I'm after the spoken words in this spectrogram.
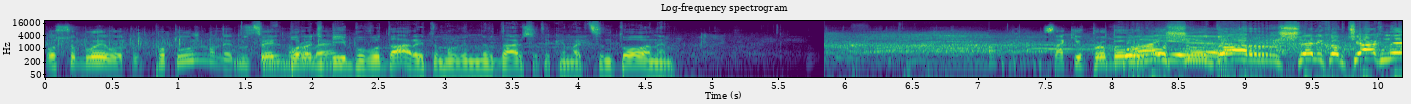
особливо тут потужно, не Ну, це сильно. в боротьбі але був удар, і тому він не вдався таким акцентованим. Саків пробиває. Хороший удар! Шеліхов тягне,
